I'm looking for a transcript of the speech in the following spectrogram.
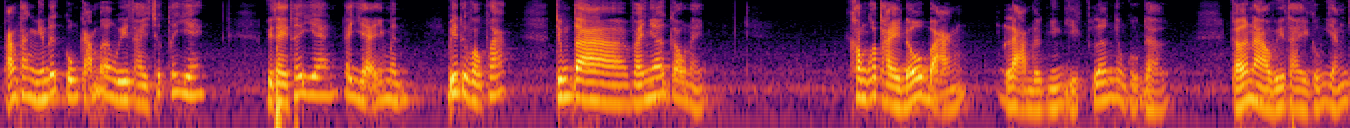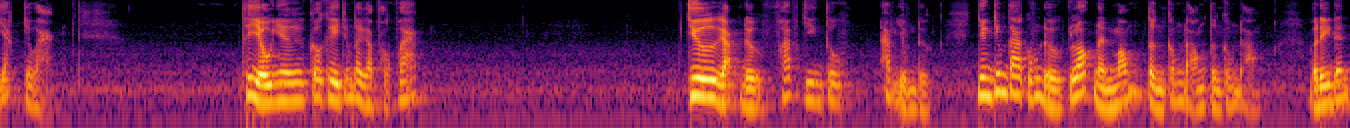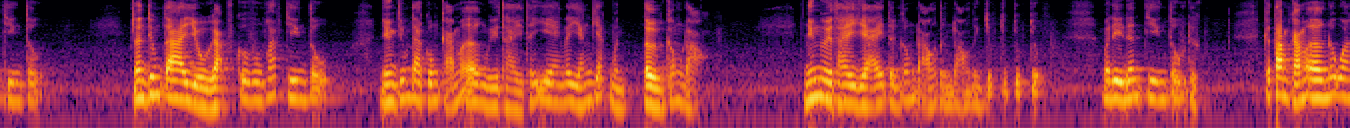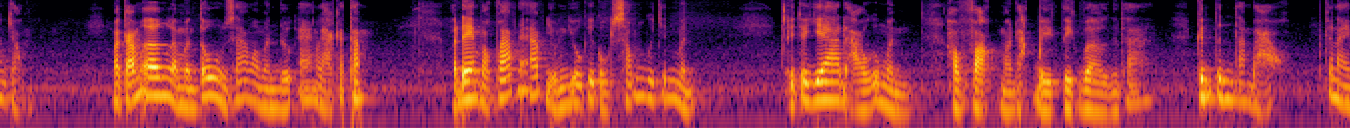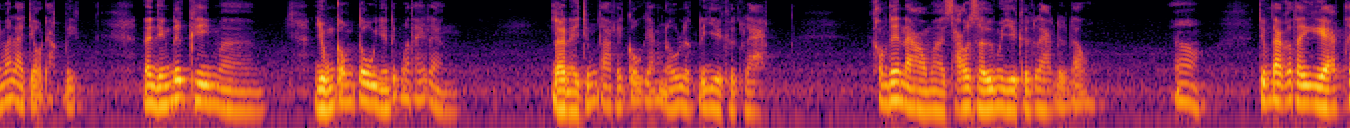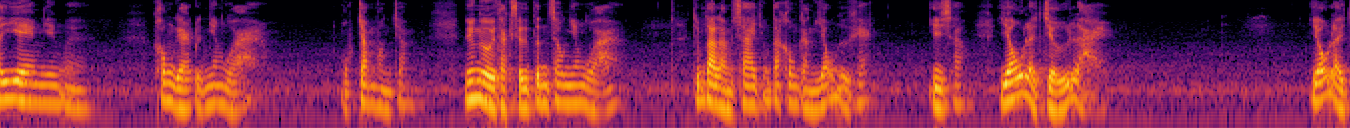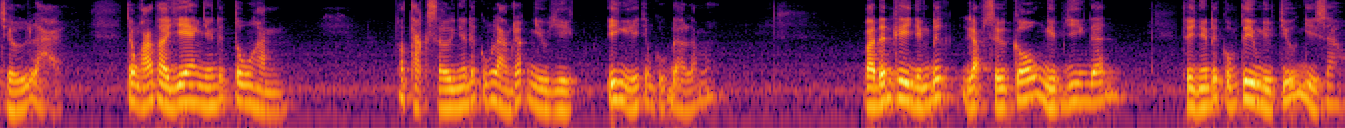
Bản thân những đức cũng cảm ơn vị thầy xuất thế gian. Vị thầy thế gian đã dạy mình biết được Phật pháp. Chúng ta phải nhớ câu này. Không có thầy đố bạn làm được những việc lớn trong cuộc đời. Cỡ nào vị thầy cũng dẫn dắt cho bạn. Thí dụ như có khi chúng ta gặp phật pháp. Chưa gặp được pháp chuyên tu, áp dụng được. Nhưng chúng ta cũng được lót nền móng từng công đoạn, từng công đoạn và đi đến chuyên tu nên chúng ta dù gặp cái phương pháp chuyên tu nhưng chúng ta cũng cảm ơn vị thầy thế gian đã dẫn dắt mình từ công đoạn. Những người thầy dạy từng công đoạn, từng đoạn, từng chút chút chút chút mới đi đến chuyên tu được. Cái tâm cảm ơn nó quan trọng. Mà cảm ơn là mình tu làm sao mà mình được an lạc cái tâm. Và đem Phật pháp nó áp dụng vô cái cuộc sống của chính mình. Để cho gia đạo của mình, học Phật mà đặc biệt tuyệt vời, người ta kính tinh tam bảo. Cái này mới là chỗ đặc biệt. Nên những đức khi mà dụng công tu những đức mới thấy rằng, đời này chúng ta phải cố gắng nỗ lực để về cực lạc. Không thể nào mà xạo sự mà về cực lạc được đâu Đúng không? chúng ta có thể gạt thế gian nhưng mà không gạt được nhân quả, một trăm phần trăm. Nếu người thật sự tin sâu nhân quả, chúng ta làm sai, chúng ta không cần giấu người khác. Vì sao? Giấu là chữ lại. Giấu là chữ lại. Trong khoảng thời gian những đức tu hành, nó thật sự những đức cũng làm rất nhiều việc ý nghĩa trong cuộc đời lắm á. Và đến khi những đức gặp sự cố nghiệp duyên đến, thì những đức cũng tiêu nghiệp chướng vì sao?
